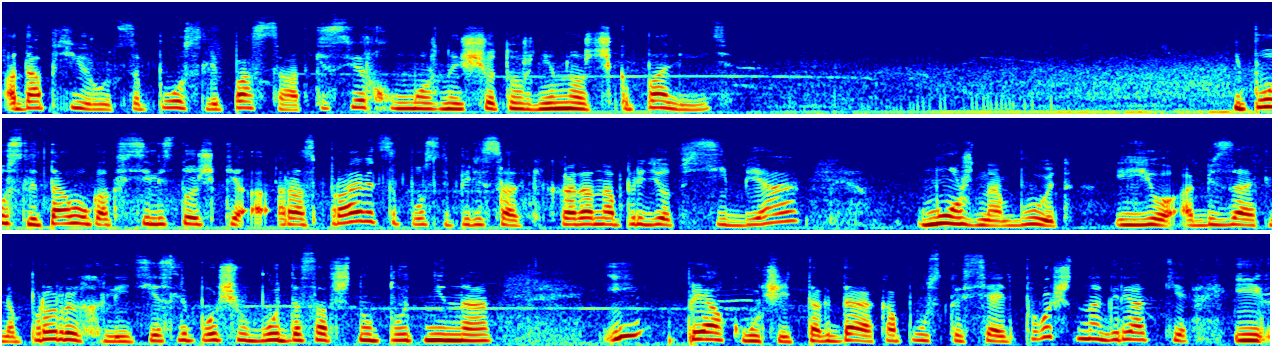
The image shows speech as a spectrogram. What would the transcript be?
адаптируется после посадки. Сверху можно еще тоже немножечко полить. И после того, как все листочки расправятся после пересадки, когда она придет в себя, можно будет ее обязательно прорыхлить, если почва будет достаточно уплотнена и приокучить. Тогда капустка сядет прочно на грядке, и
